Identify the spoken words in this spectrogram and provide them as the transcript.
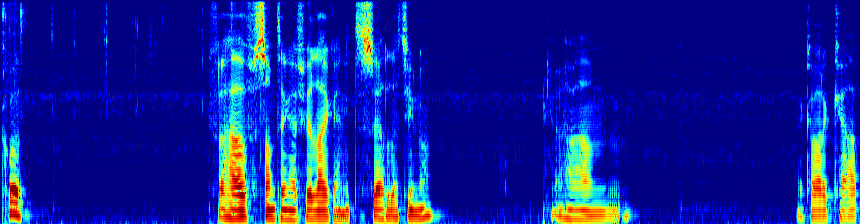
cool. If I have something I feel like I need to say, I'll let you know. Um, I got a cap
